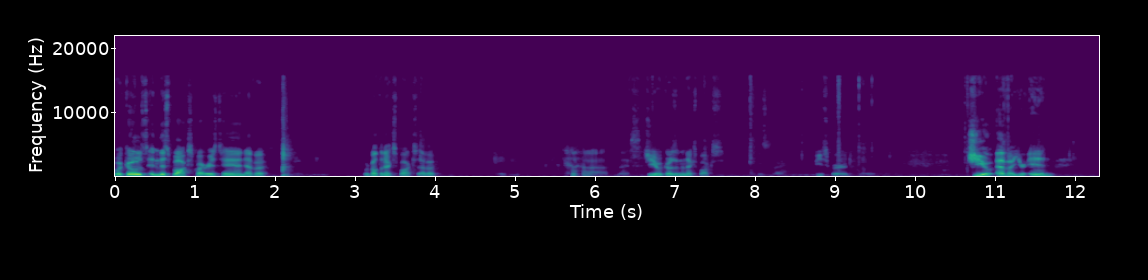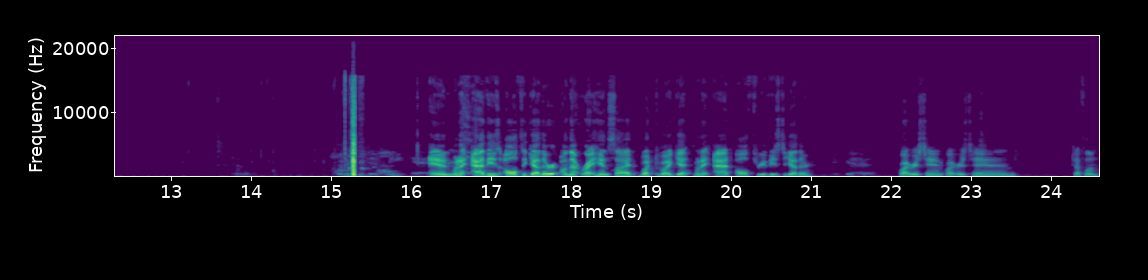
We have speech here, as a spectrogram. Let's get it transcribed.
what goes in this box? Quite raised hand, Eva. What about the next box, Eva? Haha, nice. Geo goes in the next box. B squared. B squared. Geo, Eva, you're in. What if you did B A? And when I add these all together on that right hand side, what do I get when I add all three of these together? You get. Quiet raised hand, quiet raised hand. Teflon,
